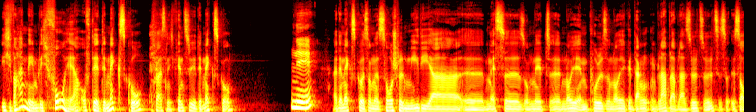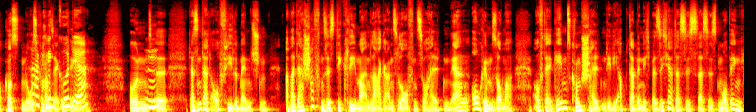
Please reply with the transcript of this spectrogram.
Ich war nämlich vorher auf der Demexco. Ich weiß nicht, kennst du die Demexco? Nee. Ja, Der Mexiko ist so eine Social Media äh, Messe, so mit äh, neue Impulse, neue Gedanken, bla bla bla, Sülz, Sülz, ist, ist auch kostenlos, Ah, kann man sehr gut gut, ja. Und Mhm. äh, da sind halt auch viele Menschen. Aber da schaffen sie es, die Klimaanlage ans Laufen zu halten, ja, auch im Sommer. Auf der Gamescom schalten die die ab, da bin ich mir sicher, das ist, das ist Mobbing.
